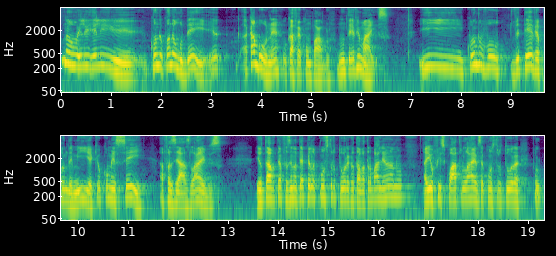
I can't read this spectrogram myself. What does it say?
Não, ele, ele quando, quando eu mudei, eu, acabou, né? O Café com Pablo, não teve mais. E quando volt, teve a pandemia, que eu comecei a fazer as lives, eu estava até fazendo até pela construtora que eu estava trabalhando. Aí eu fiz quatro lives, a construtora falou,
